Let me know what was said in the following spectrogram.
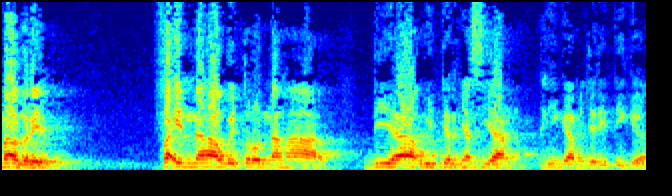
maghrib. Fa innaha witrun nahar. Dia witirnya siang hingga menjadi tiga.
